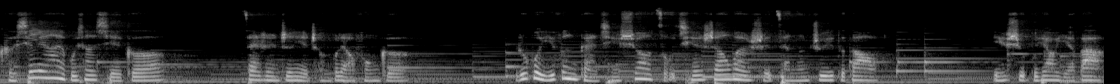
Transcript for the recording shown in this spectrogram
可惜恋爱不像写歌，再认真也成不了风格。如果一份感情需要走千山万水才能追得到，也许不要也罢。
